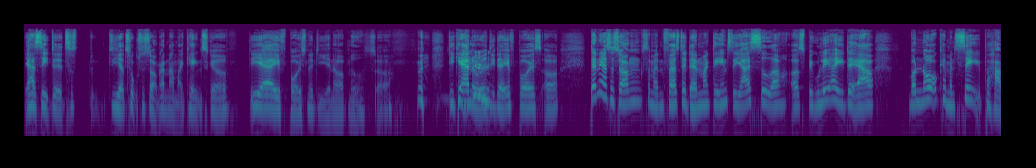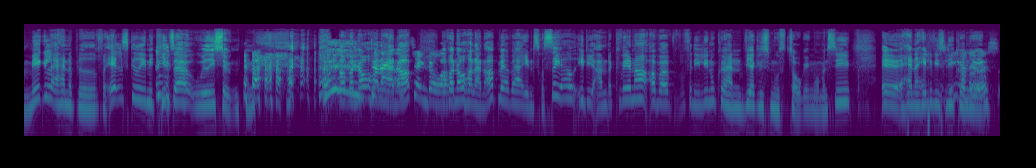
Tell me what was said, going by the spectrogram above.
jeg har set uh, de her to sæsoner, den amerikanske, og det er F-boysene, de ender op med. Så de kan noget, de der F-boys. Og den her sæson, som er den første i Danmark, det eneste, jeg sidder og spekulerer i, det er, hvornår kan man se på ham Mikkel, at han er blevet forelsket i Nikita ude i synken? og hvornår holder han op? Og hvornår holder han op med at være interesseret i de andre kvinder? Og hvor, fordi lige nu kører han virkelig smooth talking, må man sige. Øh, han er heldigvis lige kommet ind. også.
